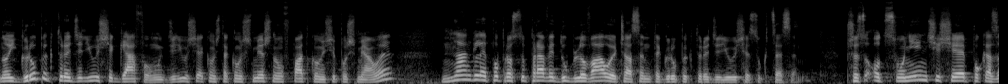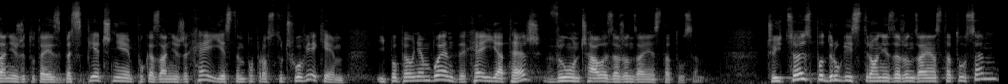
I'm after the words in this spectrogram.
no i grupy, które dzieliły się gafą, dzieliły się jakąś taką śmieszną wpadką i się pośmiały, nagle po prostu prawie dublowały czasem te grupy, które dzieliły się sukcesem. Przez odsłonięcie się, pokazanie, że tutaj jest bezpiecznie, pokazanie, że hej, jestem po prostu człowiekiem i popełniam błędy, hej, ja też, wyłączały zarządzanie statusem. Czyli co jest po drugiej stronie zarządzania statusem?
